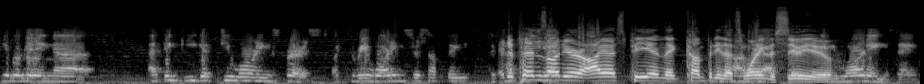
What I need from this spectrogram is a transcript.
People are getting. Uh, I think you get few warnings first, like three warnings or something. It depends on your ISP and the company that's wanting to sue you. Warning thing.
